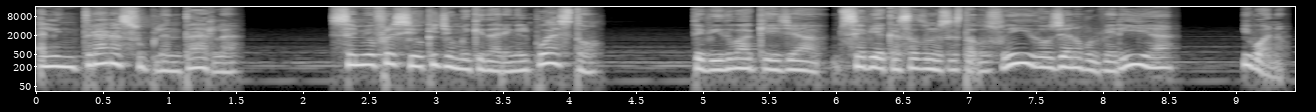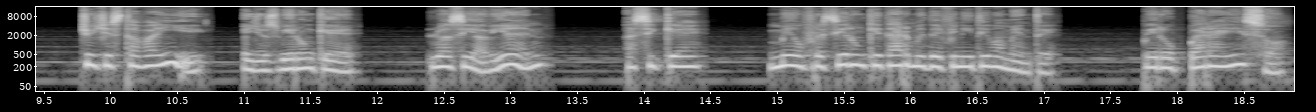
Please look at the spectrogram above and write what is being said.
Al entrar a suplantarla, se me ofreció que yo me quedara en el puesto, debido a que ella se había casado en los Estados Unidos, ya no volvería. Y bueno, yo ya estaba ahí, ellos vieron que lo hacía bien, así que me ofrecieron quedarme definitivamente, pero para eso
